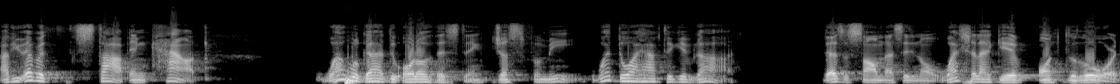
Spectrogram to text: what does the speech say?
Have you ever stopped and count? Why will God do all of this thing just for me? What do I have to give God? There's a psalm that says, you know, what shall I give unto the Lord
